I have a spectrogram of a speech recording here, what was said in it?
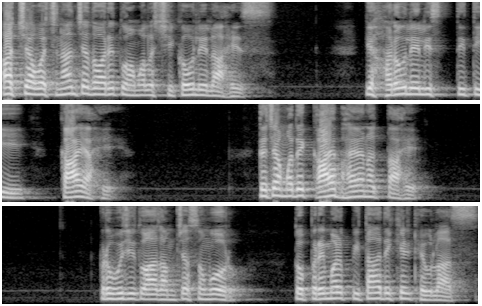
आजच्या वचनांच्या द्वारे तू आम्हाला शिकवलेलं आहेस की हरवलेली स्थिती काय आहे? त्याच्यामध्ये काय भयानकता आहे? प्रभूजी तू आज आमच्यासमोर तो प्रेमळ पिता देखील ठेवलास.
